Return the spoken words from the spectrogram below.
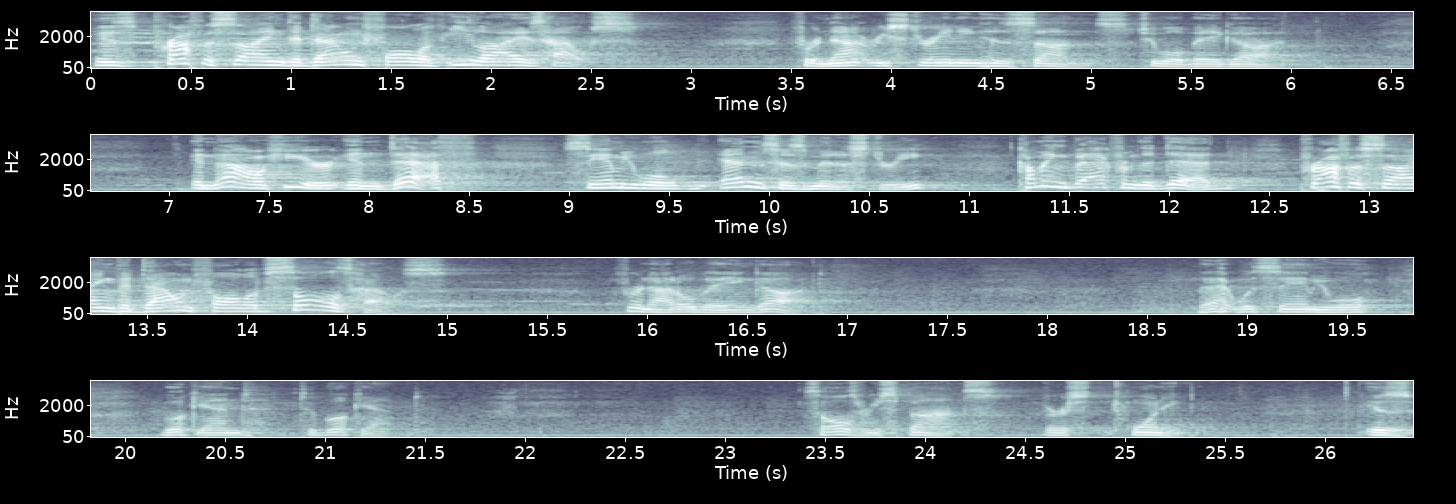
is prophesying the downfall of Eli's house for not restraining his sons to obey God. And now, here in death, Samuel ends his ministry, coming back from the dead, prophesying the downfall of Saul's house for not obeying God. That was Samuel, bookend to bookend. Saul's response, verse 20, is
